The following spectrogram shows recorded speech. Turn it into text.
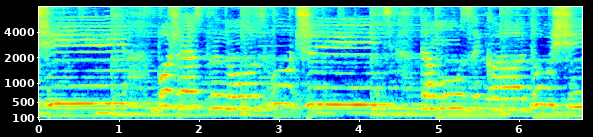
душі божественно звучить, та музика душі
